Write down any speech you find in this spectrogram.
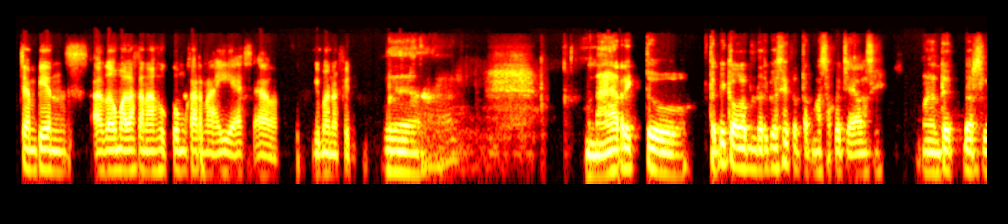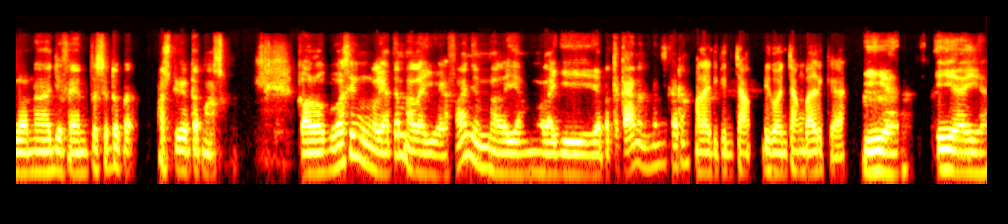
Champions atau malah kena hukum karena ISL? Gimana, Vin? Nah, menarik tuh. Tapi kalau menurut gue sih tetap masuk ke Chelsea. Madrid, Barcelona, Juventus itu pa- pasti tetap masuk. Kalau gue sih ngelihatnya malah UEFA-nya malah yang lagi dapat tekanan kan sekarang. Malah dikencang, digoncang balik ya. Iya, iya, iya.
